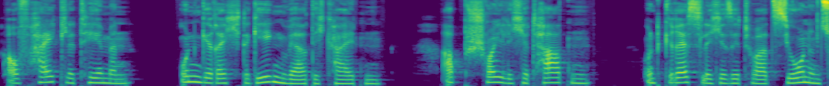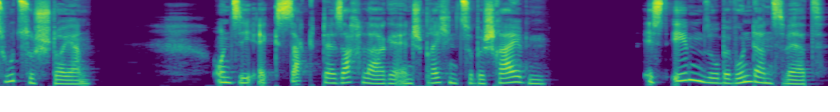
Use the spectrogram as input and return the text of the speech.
auf heikle Themen, ungerechte Gegenwärtigkeiten, abscheuliche Taten und grässliche Situationen zuzusteuern und sie exakt der Sachlage entsprechend zu beschreiben, ist ebenso bewundernswert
